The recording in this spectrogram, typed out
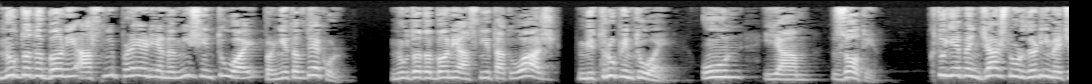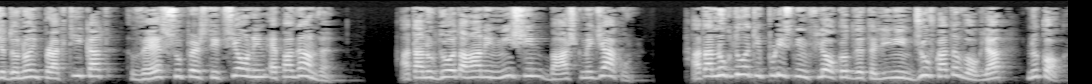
Nuk do të bëni asnjë prerje në mishin tuaj për një të vdekur. Nuk do të bëni asnjë tatuazh mbi trupin tuaj. Unë jam Zoti. Këtu jepen gjashtë urdhërime që dënojnë praktikat dhe supersticionin e paganëve. Ata nuk duhet të hanin mishin bashkë me gjakun. Ata nuk duhet t'i prisnin flokët dhe të linin xhufka të vogla në kokë.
